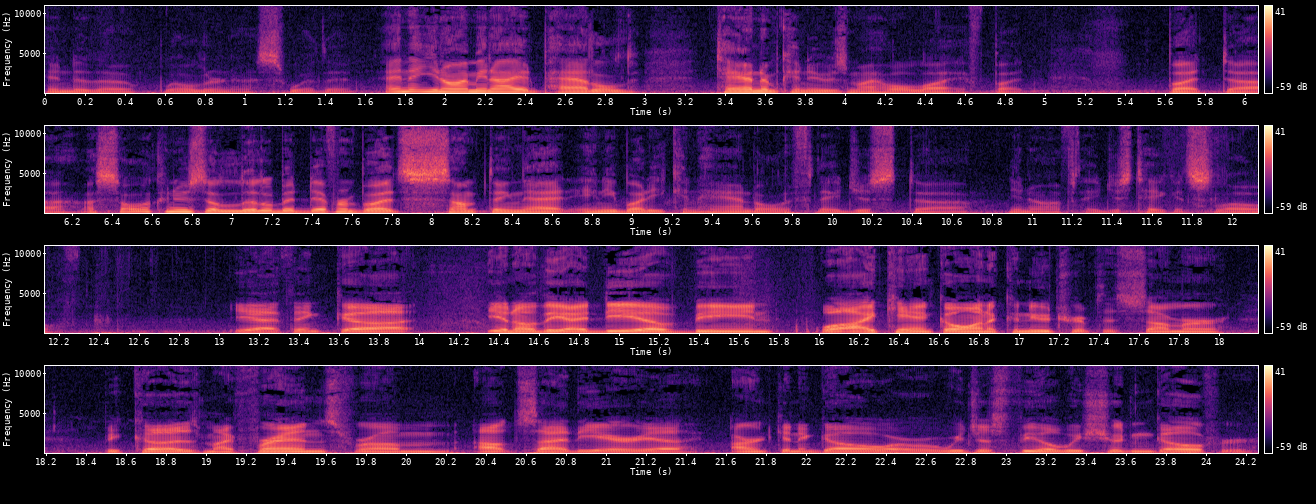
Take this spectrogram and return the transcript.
into the wilderness with it. And you know, I mean, I had paddled tandem canoes my whole life, but but uh, a solo canoe is a little bit different, but it's something that anybody can handle if they just uh, you know if they just take it slow. Yeah, I think uh, you know the idea of being well. I can't go on a canoe trip this summer because my friends from outside the area aren't going to go, or we just feel we shouldn't go for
